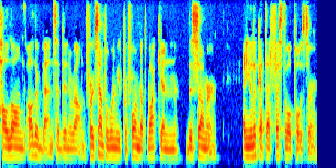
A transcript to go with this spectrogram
how long other bands have been around. For example, when we performed at Wacken this summer, and you look at that festival poster,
